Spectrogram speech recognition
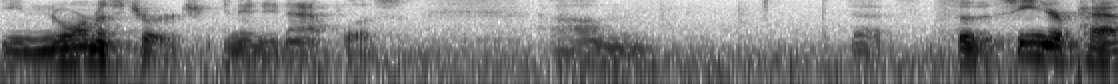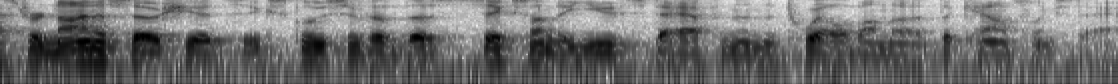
enormous church in Indianapolis. Um, so the senior pastor, nine associates, exclusive of the six on the youth staff and then the 12 on the, the counseling staff.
